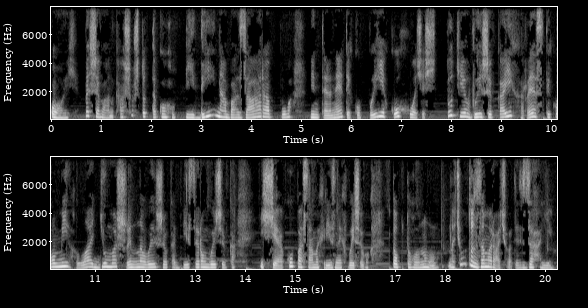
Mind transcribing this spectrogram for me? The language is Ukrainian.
Ой, вишиванка, що ж тут такого? Піди на базара по інтернет купи, яку хочеш. Тут є вишивка, і хрестиком, і гладдю, машинна вишивка, бісером вишивка і ще купа самих різних вишивок. Тобто, ну, на чому тут заморачуватись взагалі?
